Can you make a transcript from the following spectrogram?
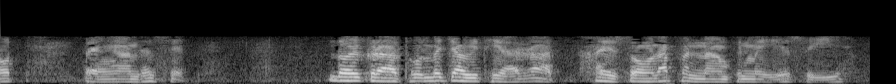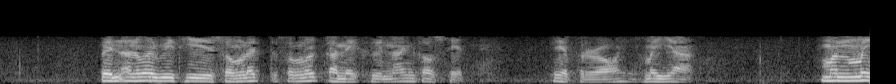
รสแต่งงานทั้งเสร็จ โดยกราบทูลพระเจ้าวิเทหราชให้ทรงรับพระนางเป็นมเหสี เป็นอนุวิธีสมรสสมรสกันในคืนนั้นก็เสร็จ เรียบร้อยไม่ยาก มันไม่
